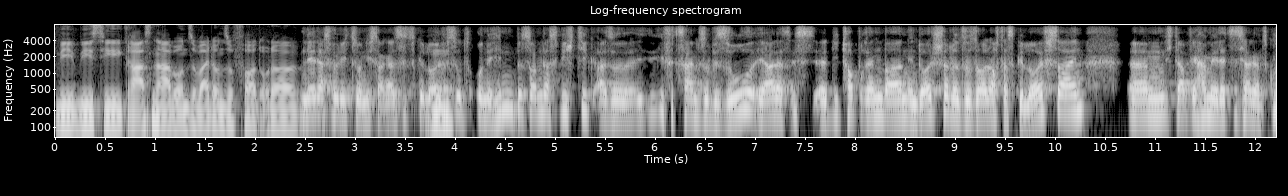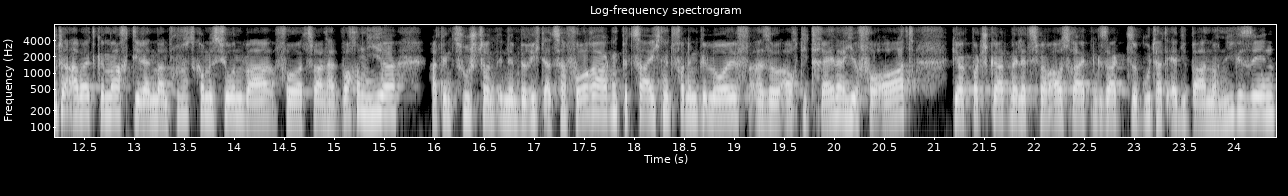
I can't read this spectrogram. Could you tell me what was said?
wie, wie ist die Grasnarbe und so weiter und so fort, oder? Nee, das würde ich so nicht sagen. Also das Geläuf mhm. ist uns ohnehin besonders wichtig, also Iffezheim sowieso, ja, das ist äh, die Top-Rennbahn in Deutschland und so soll auch das Geläuf sein. Ähm, ich glaube, wir haben hier letztes Jahr ganz gute Arbeit gemacht. Die Rennbahnprüfungskommission war vor zweieinhalb Wochen hier, hat den Zustand in dem Bericht als hervorragend bezeichnet von dem Geläuf. Also auch die Trainer hier vor Ort. Georg Botschke hat mir letztes Mal beim Ausreiten gesagt, so gut hat er die Bahn noch nie gesehen.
